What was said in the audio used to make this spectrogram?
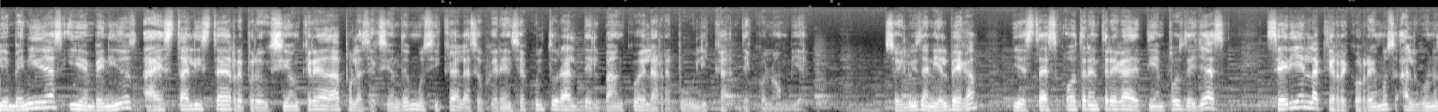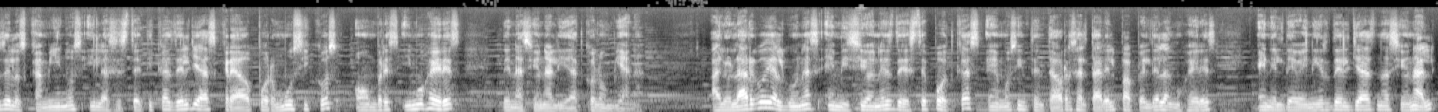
Bienvenidas y bienvenidos a esta lista de reproducción creada por la sección de música de la Sugerencia Cultural del Banco de la República de Colombia. Soy Luis Daniel Vega y esta es otra entrega de Tiempos de Jazz, serie en la que recorremos algunos de los caminos y las estéticas del jazz creado por músicos, hombres y mujeres de nacionalidad colombiana. A lo largo de algunas emisiones de este podcast hemos intentado resaltar el papel de las mujeres en el devenir del jazz nacional,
